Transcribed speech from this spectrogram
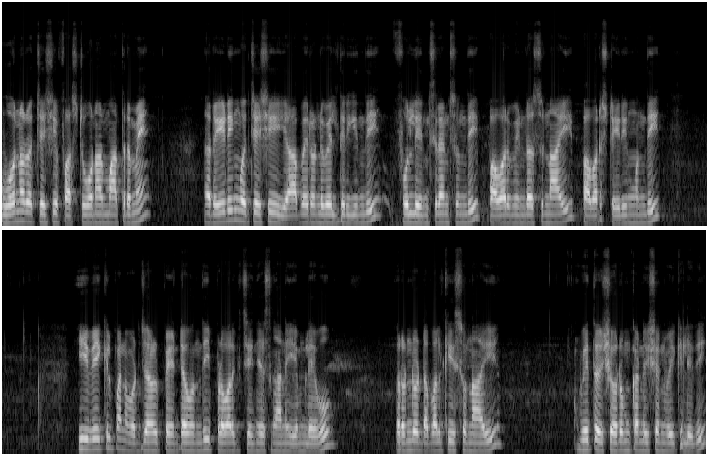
ఓనర్ వచ్చేసి ఫస్ట్ ఓనర్ మాత్రమే. రీడింగ్ వచ్చేసి యాభై రెండు వేలు తిరిగింది. ఫుల్ ఇన్సూరెన్స్ ఉంది. పవర్ విండోస్ ఉన్నాయి. పవర్ స్టీరింగ్ ఉంది. ఈ వెహికల్ పైన ఒరిజినల్ పెయింటే ఉంది. ఇప్పటివరకు చేంజెస్ కానీ ఏం లేవు. రెండు డబల్ కీస్ ఉన్నాయి. విత్ షోరూమ్ కండిషన్ వెహికల్ ఇది.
